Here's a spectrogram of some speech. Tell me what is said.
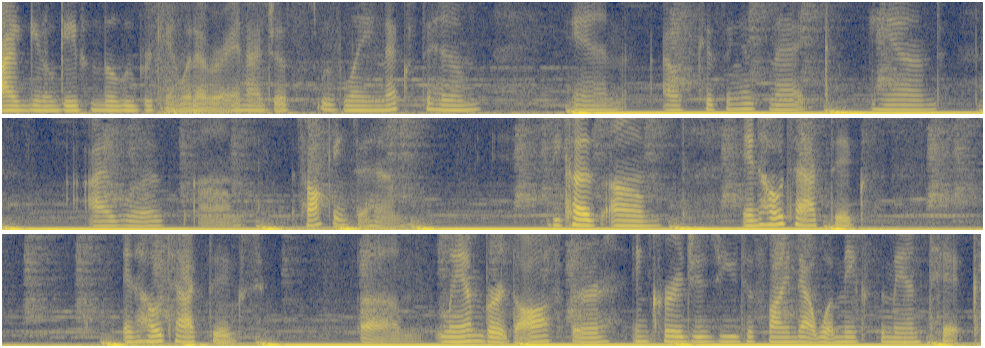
I, you know, gave him the lubricant, whatever. And I just was laying next to him. And I was kissing his neck and I was um, talking to him because um, in Hoe Tactics, in Hoe Tactics, um, Lambert, the author, encourages you to find out what makes the man tick.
